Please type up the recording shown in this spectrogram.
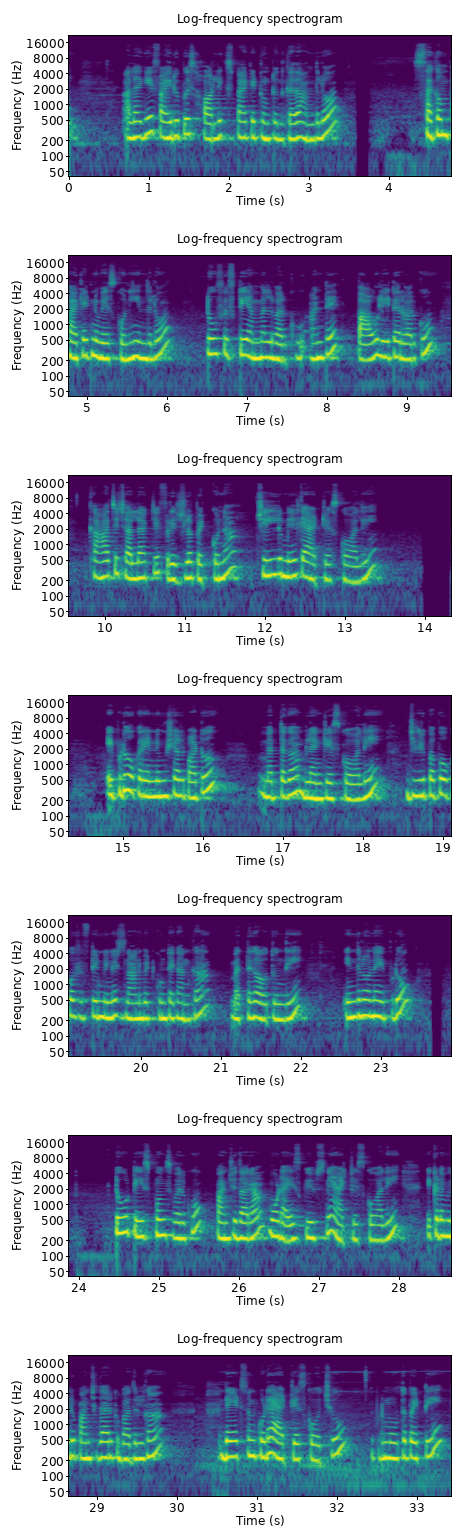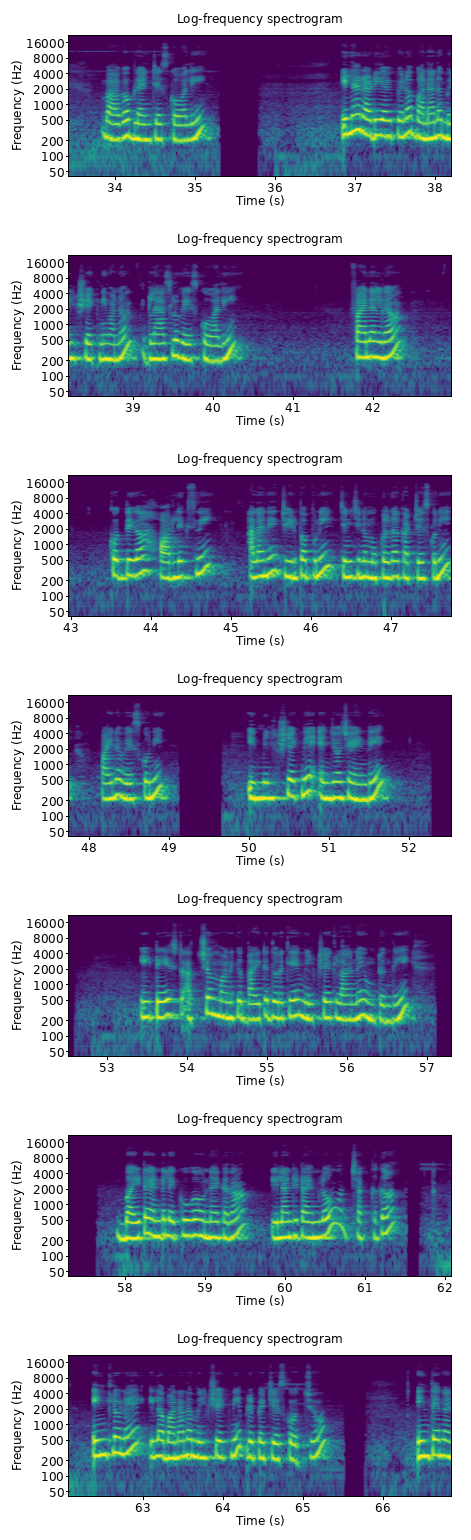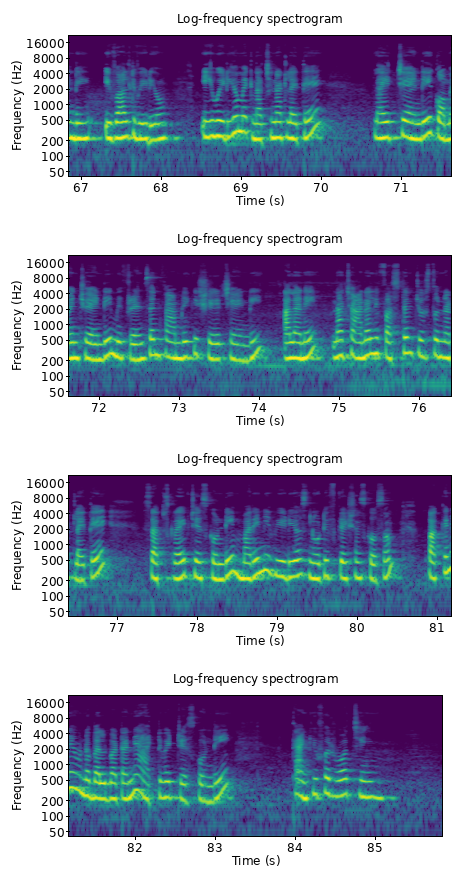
అలాగే ఫైవ్ రూపీస్ హార్లిక్స్ ప్యాకెట్ ఉంటుంది కదా అందులో. సగం ప్యాకెట్ని వేసుకొని ఇందులో టూ ఫిఫ్టీ ఎంఎల్ వరకు అంటే పావు లీటర్ వరకు కాచి చల్లార్చి ఫ్రిడ్జ్లో పెట్టుకున్న చిల్డ్ మిల్క్ యాడ్ చేసుకోవాలి. ఇప్పుడు ఒక రెండు నిమిషాల పాటు మెత్తగా బ్లెండ్ చేసుకోవాలి. జీడిపప్పు ఒక ఫిఫ్టీన్ మినిట్స్ నానబెట్టుకుంటే కనుక మెత్తగా అవుతుంది. ఇందులోనే ఇప్పుడు టూ టీ స్పూన్స్ వరకు పంచదార మూడు ఐస్ క్యూబ్స్ని యాడ్ చేసుకోవాలి. ఇక్కడ మీరు పంచదారకు బదులుగా డేట్స్ని కూడా యాడ్ చేసుకోవచ్చు. ఇప్పుడు మూత పెట్టి బాగా బ్లెండ్ చేసుకోవాలి. ఇలా రెడీ అయిపోయిన బనానా మిల్క్ షేక్ని మనం గ్లాస్లో వేసుకోవాలి. ఫైనల్గా కొద్దిగా హార్లిక్స్ని అలానే జీడిపప్పుని చిన్న చిన్న ముక్కలుగా కట్ చేసుకొని పైన వేసుకొని ఈ మిల్క్ షేక్ని ఎంజాయ్ చేయండి. ఈ టేస్ట్ అచ్చం మనకి బయట దొరికే మిల్క్ షేక్ లానే ఉంటుంది. బయట ఎండలు ఎక్కువగా ఉన్నాయి కదా ఇలాంటి టైంలో చక్కగా ఇంట్లోనే ఇలా బనానా మిల్క్ షేక్ని ప్రిపేర్ చేసుకోవచ్చు. ఇంతేనండి ఇవాళ వీడియో. ఈ వీడియో మీకు నచ్చినట్లయితే లైక్ చేయండి కామెంట్ చేయండి మీ ఫ్రెండ్స్ అండ్ ఫ్యామిలీకి షేర్ చేయండి. అలానే నా ఛానల్ని ఫస్ట్ టైం చూస్తున్నట్లయితే సబ్స్క్రైబ్ చేసుకోండి. మరిన్ని వీడియోస్ నోటిఫికేషన్స్ కోసం పక్కనే ఉన్న బెల్ బటన్ని యాక్టివేట్ చేసుకోండి. Thank you for watching.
